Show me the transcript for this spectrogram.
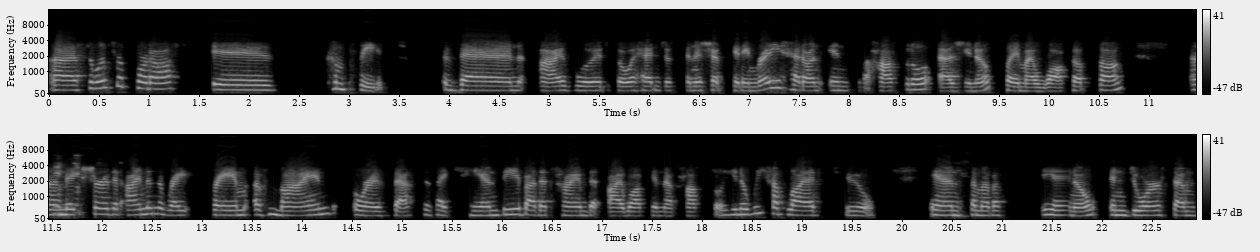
Uh, so once report off is complete, then I would go ahead and just finish up getting ready, head on into the hospital, as you know, play my walk up song, uh, make sure that I'm in the right frame of mind or as best as I can be by the time that I walk in that hospital. You know, we have lives too, and some of us, you know, endure some,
